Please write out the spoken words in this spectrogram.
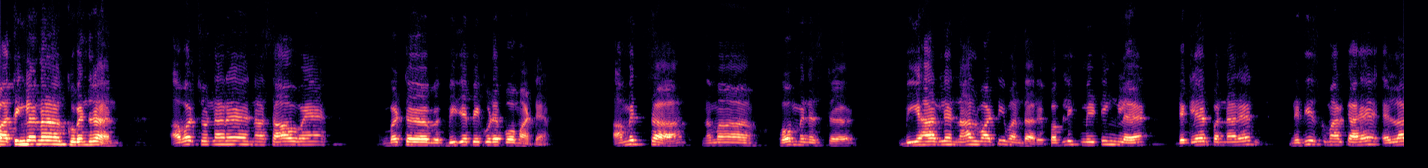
பாத்தீங்களா குபேந்திரன் அவர் சொன்னாரு நான் சாவேன் பட் பிஜேபி கூட போக மாட்டேன். அமித்ஷா நம்ம ஹோம் மினிஸ்டர் பீகார்ல நாலு வாட்டி வந்தாரு. பப்ளிக் மீட்டிங்ல டிக்ளேர் பண்ணாரு நிதிஷ்குமார்க்காக எல்லா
